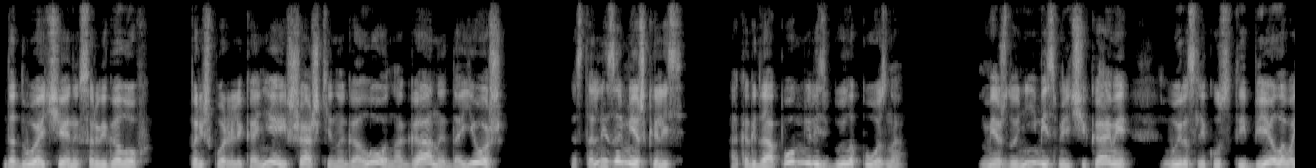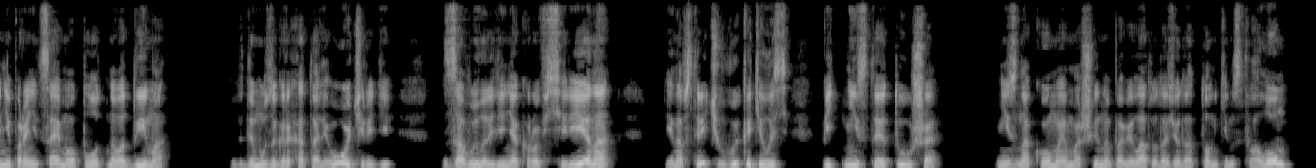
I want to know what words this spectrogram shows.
да двое отчаянных сорвиголов. Пришпорили коней, шашки наголо, наганы, даешь. Остальные замешкались, а когда опомнились, было поздно. Между ними и смельчаками выросли кусты белого непроницаемого плотного дыма. В дыму загрохотали очереди, завыла леденя кровь сирена, и навстречу выкатилась пятнистая туша. Незнакомая машина повела туда-сюда тонким стволом,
